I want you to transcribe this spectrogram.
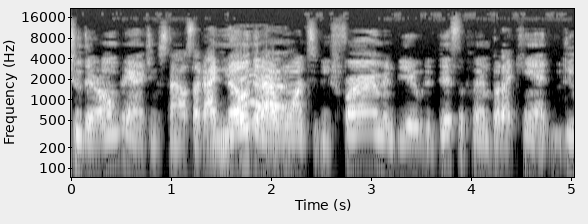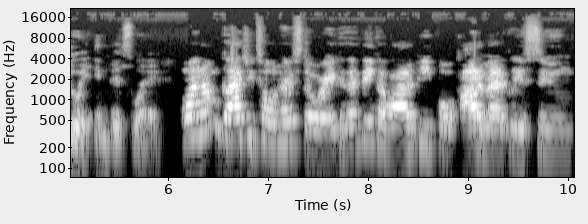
to their own parenting styles. Like I know that I want to be firm and be able to discipline, but I can't do it in this way. Well, and I'm glad you told her story because I think a lot of people automatically assume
